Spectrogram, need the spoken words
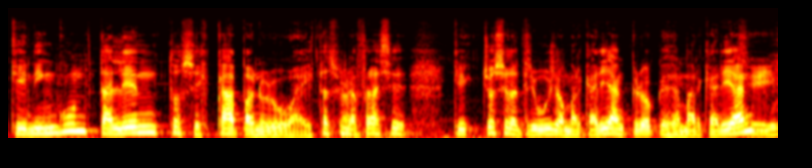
que ningún talento se escapa en Uruguay. Esta es una frase que yo se la atribuyo a Marcarián, creo que es de Marcarián. Sí,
